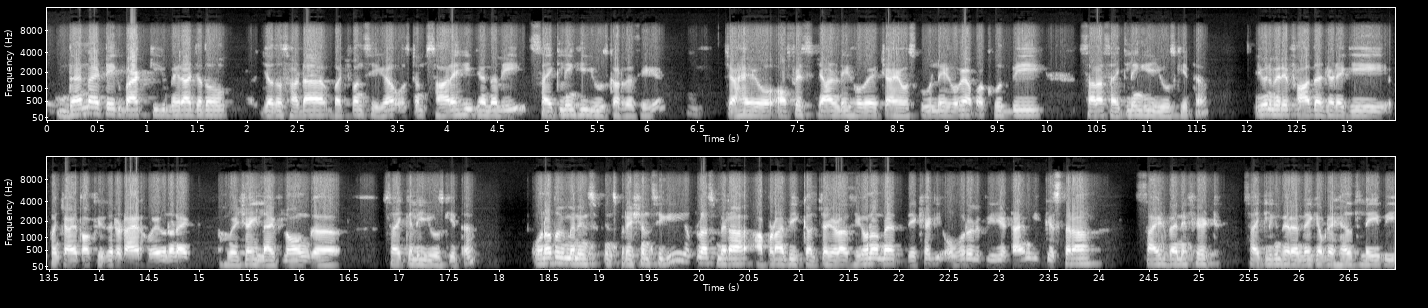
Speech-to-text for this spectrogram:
ਦੈਨ ਆਈ ਟੇਕ ਬੈਕ ਕਿ ਮੇਰਾ ਜਦੋਂ ਜਦੋਂ ਸਾਡਾ ਬਚਪਨ ਸੀਗਾ ਉਸ ਟਾਈਮ ਸਾਰੇ ਹੀ ਜਨਰਲੀ ਸਾਈਕਲਿੰਗ ਹੀ ਯੂਜ਼ ਕਰਦੇ ਸੀਗੇ ਚਾਹੇ ਉਹ ਆਫਿਸ ਜਾਣ ਲਈ ਹੋਵੇ ਚਾਹੇ ਉਹ ਸਕੂਲ ਲਈ ਹੋਵੇ ਆਪਾਂ ਖੁਦ ਵੀ ਸਾਰਾ ਸਾਈਕਲਿੰਗ ਹੀ ਯੂਜ਼ ਕੀਤਾ ਈਵਨ ਮੇਰੇ ਫਾਦਰ ਜਿਹੜੇ ਕਿ ਪੰਚਾਇਤ ਆਫਿਸਰ ਰਿਟਾਇਰ ਹੋਏ ਉਹਨਾਂ ਨੇ ਹਮੇਸ਼ਾ ਹੀ ਲਾਈਫ ਲੌਂਗ ਸਾਈਕਲ ਹੀ ਯੂਜ਼ ਕੀਤਾ ਉਹਨਾਂ ਤੋਂ ਵੀ ਮੈਨੂੰ ਇਨਸਪੀਰੇਸ਼ਨ ਸੀਗੀ ਪਲੱਸ ਮੇਰਾ ਆਪਣਾ ਵੀ ਕਲਚਰ ਜਿਹੜਾ ਸੀ ਉਹਨਾਂ ਮੈਂ ਦੇਖਿਆ ਕਿ ਓਵਰਆਲ ਪੀਰੀਅਡ ਟਾਈਮ ਕਿ ਕਿਸ ਤਰ੍ਹਾਂ ਸਾਈਡ ਬੈਨੀਫਿਟ ਸਾਈਕਲਿੰਗ ਦੇ ਰਹਿੰਦੇ ਕਿ ਆਪਣੇ ਹੈਲਥ ਲਈ ਵੀ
